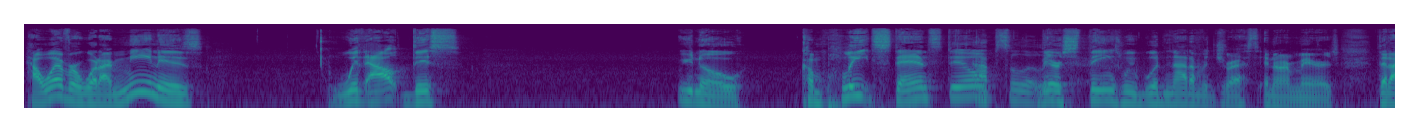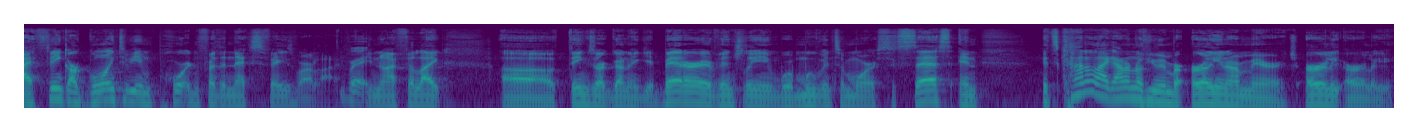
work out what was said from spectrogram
However what i mean is without this you know complete standstill Absolutely. there's things we would not have addressed in our marriage that i think are going to be important for the next phase of our life. Right. you know i feel like uh, things are going to get better. Eventually and we'll move into more success. And it's kind of like I don't know if you remember early in our marriage, early, early,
